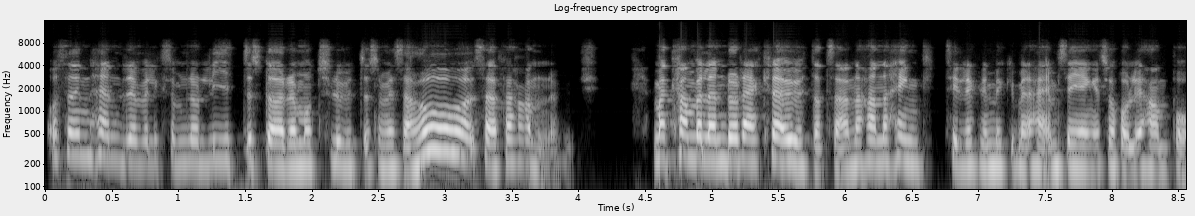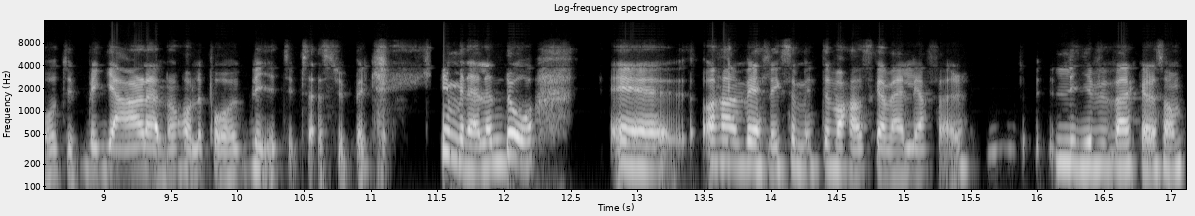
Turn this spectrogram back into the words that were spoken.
Och sen händer det väl liksom något lite större mot slutet som är så här, Åh! så här för han, man kan väl ändå räkna ut att så här, när han har hängt tillräckligt mycket med det här MC-gänget så håller han på att typ bli galen och håller på att bli typ så här superkriminell ändå. Eh, och han vet liksom inte vad han ska välja för liv verkar det som.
